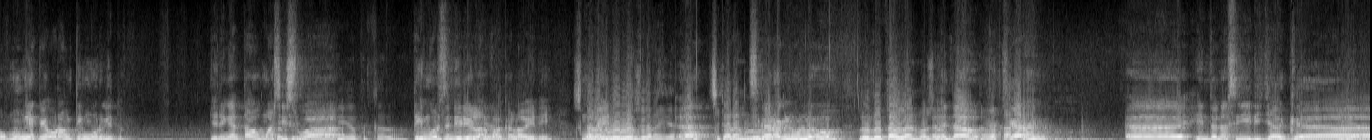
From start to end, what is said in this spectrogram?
ngomongnya kayak orang timur gitu jadi kan tahu mahasiswa Tapi, iya, betul. timur sendiri lah iya. Pak kalau ini. Sekarang Mungkin, lulu sekarang ya? Eh? Sekarang lulu. Sekarang lulu. Lulu tahu kan Pak Tahu. sekarang uh, intonasinya dijaga. Iya.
